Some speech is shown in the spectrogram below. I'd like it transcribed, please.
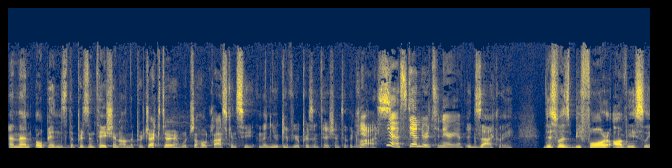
and then opens the presentation on the projector, which the whole class can see, and then you give your presentation to the Yeah. class. Yeah, standard scenario. Exactly. This was before, obviously,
